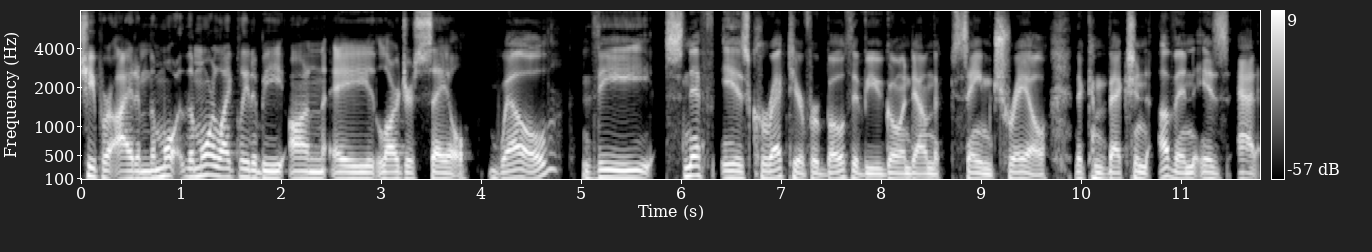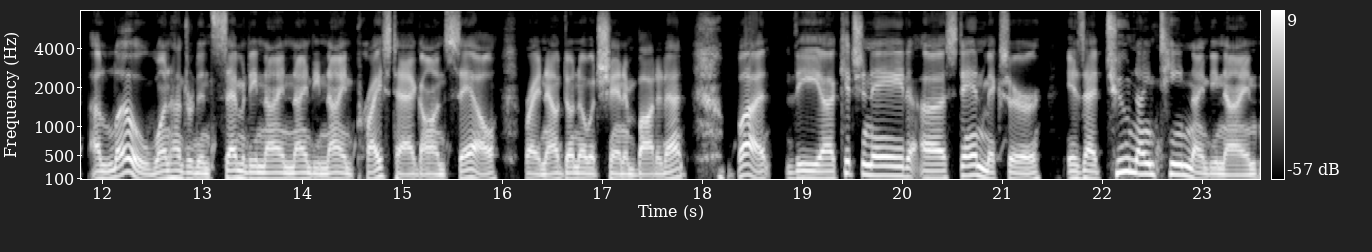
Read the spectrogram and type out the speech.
cheaper item. The more the more likely to be on a larger sale. Well, the sniff is correct here for both of you going down the same trail. The convection oven is at a low $179.99 price tag on sale right now. Don't know what Shannon bought it at. But the uh, KitchenAid uh, stand mixer is at $219.99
